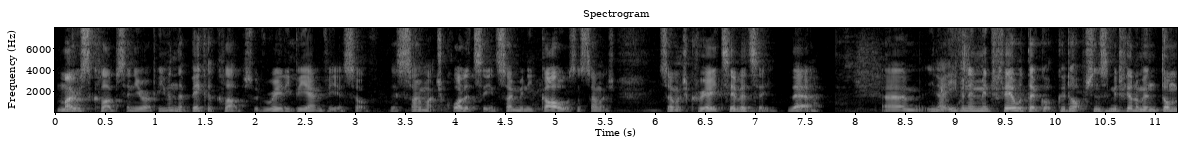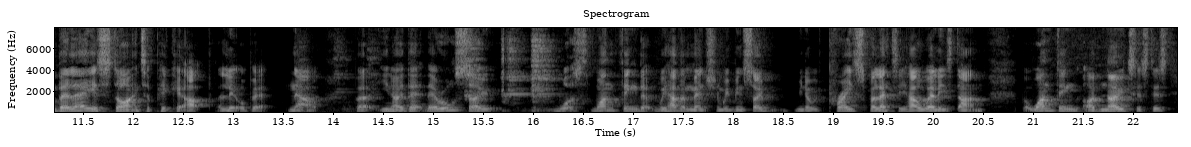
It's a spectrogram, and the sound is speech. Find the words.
most clubs in Europe, even the bigger clubs, would really be envious of. There's so much quality and so many goals and so much so much creativity there. Um, you know, even in midfield, they've got good options in midfield. I mean, Ndombele is starting to pick it up a little bit now. But you know, they're, they're also what's one thing that we haven't mentioned. We've been so you know we've praised Spalletti how well he's done, but one thing I've noticed is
